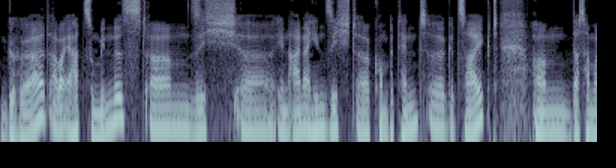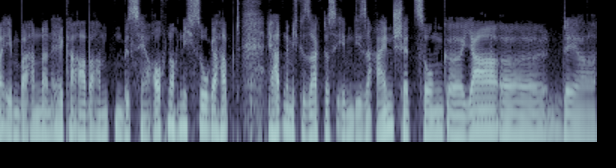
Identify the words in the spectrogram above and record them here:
gehört, aber er hat zumindest ähm, sich äh, in einer Hinsicht äh, kompetent äh, gezeigt. Ähm, das haben wir eben bei anderen LKA-Beamten bisher auch noch nicht so gehabt. Er hat nämlich gesagt, dass eben diese Einschätzung, äh, ja, äh, der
